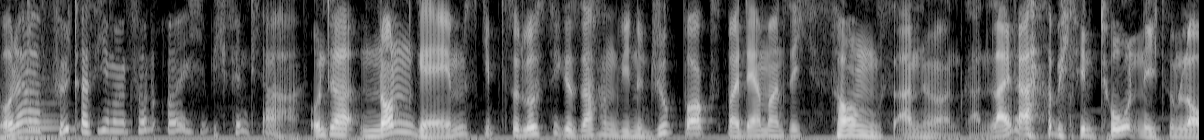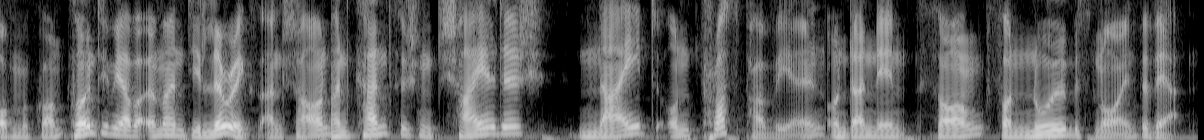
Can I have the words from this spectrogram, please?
Oder fühlt das jemand von euch? Ich finde ja. Unter Non-Games gibt es so lustige Sachen wie eine Jukebox, bei der man sich Songs anhören kann. Leider habe ich den Ton nicht zum Laufen bekommen, konnte mir aber immerhin die Lyrics anschauen. Man kann zwischen Childish, Night und Prosper wählen und dann den Song von 0 bis 9 bewerten.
